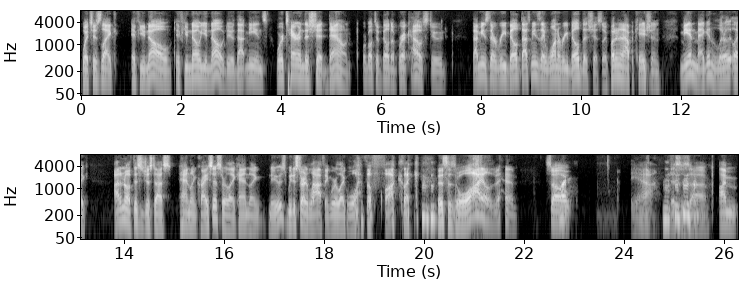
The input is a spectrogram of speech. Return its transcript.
which is like if you know, if you know, you know, dude. That means we're tearing this shit down. We're about to build a brick house, dude. That means they're rebuild. That means they want to rebuild this shit. So they put in an application. Me and Megan literally like, I don't know if this is just us handling crisis or like handling news. We just started laughing. We were like, what the fuck? Like, this is wild, man. So yeah, this is uh I'm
